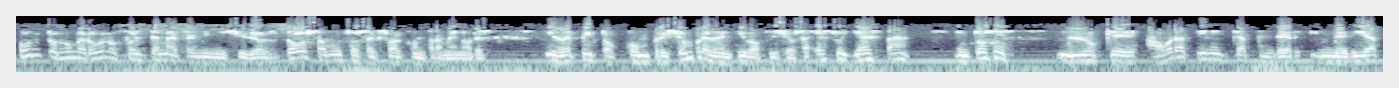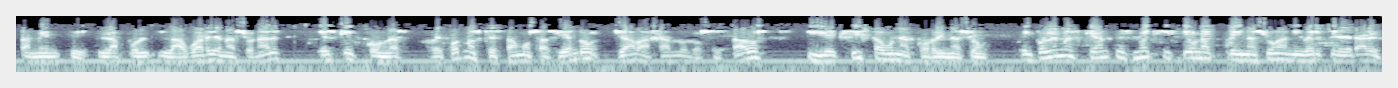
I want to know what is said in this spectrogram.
punto número uno fue el tema de feminicidios, dos, abuso sexual contra menores. Y repito, con prisión preventiva oficiosa, eso ya está. Entonces, lo que ahora tienen que atender inmediatamente la, la Guardia Nacional es que con las reformas que estamos haciendo, ya bajarlo los estados y exista una coordinación. El problema es que antes no existía una coordinación a nivel federal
